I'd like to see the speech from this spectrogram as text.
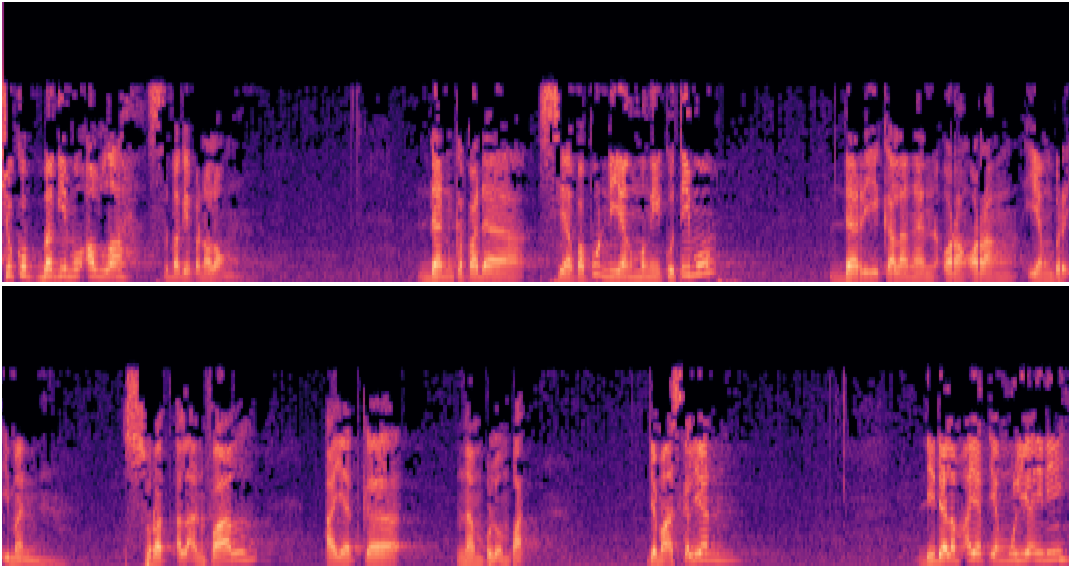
cukup bagimu Allah sebagai penolong. Dan kepada siapa pun yang mengikutimu dari kalangan orang-orang yang beriman. Surat Al-Anfal ayat ke-64. Jemaah sekalian, di dalam ayat yang mulia ini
